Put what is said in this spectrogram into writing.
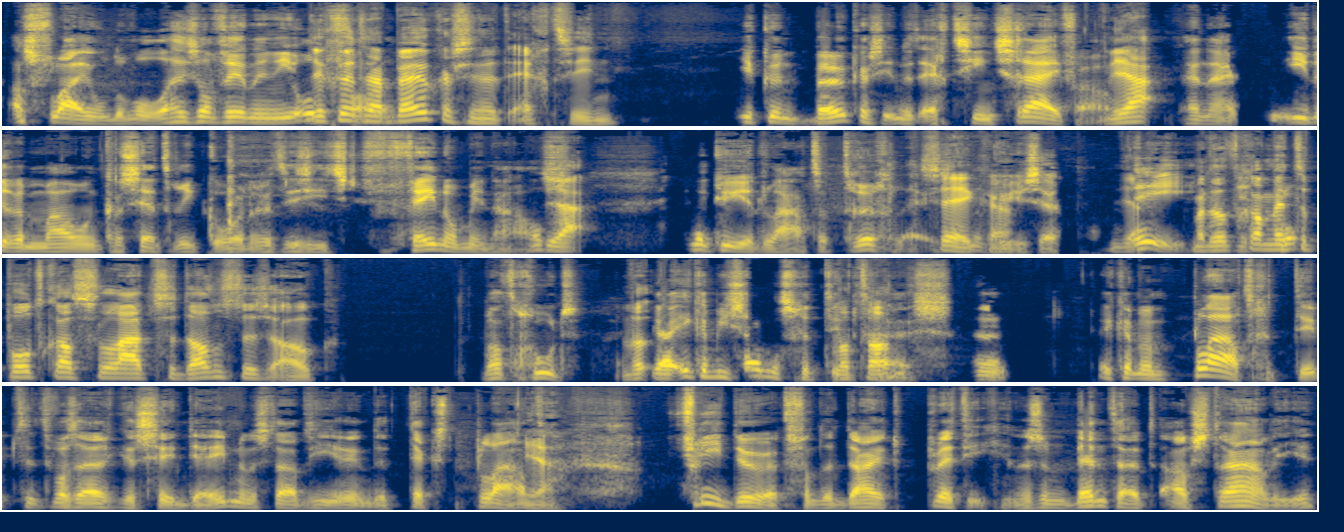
als fly on the wall. Hij zal verder niet Je opvallen. kunt daar Beukers in het echt zien. je kunt Beukers in het echt zien schrijven. ook. Ja, En hij heeft in iedere mouw een cassette recorder. Het is iets fenomenaals. ja, En dan kun je het later teruglezen. En Zeker. Dan kun je zeggen, ja. hey, maar dat kan met de podcast De Laatste Dans dus ook. wat goed. Wat- Ja, ik heb iets anders getipt. Wat dan? Ik heb een plaat getipt. Het was eigenlijk een cd, maar er staat hier in de tekst plaat. Ja. Free Dirt van de Dirt Pretty. Dat is een band uit Australië.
